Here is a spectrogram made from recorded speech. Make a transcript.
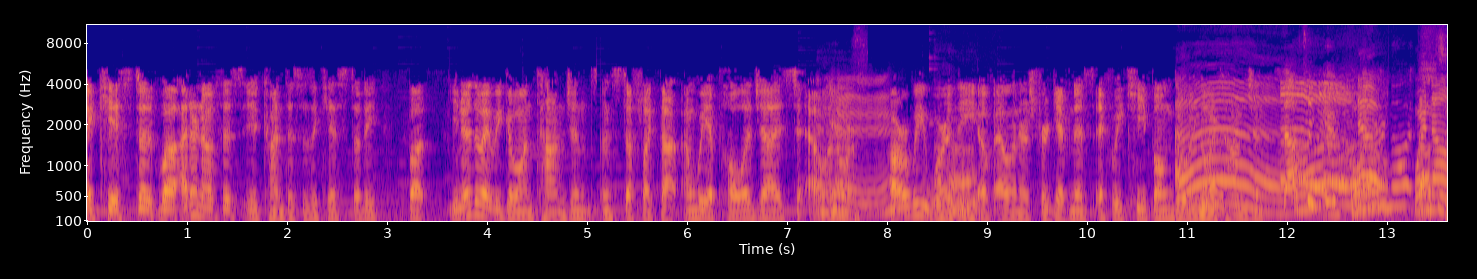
a case study. Well, I don't know if this you'd count this as a case study, but you know the way we go on tangents and stuff like that, and we apologize to Eleanor. Mhm. Are we worthy Uh-huh. of Eleanor's forgiveness if we keep on going on tangents? That's a good point. No, we're not we're That's a not.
